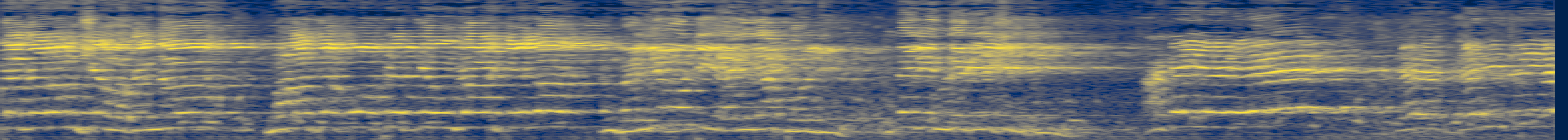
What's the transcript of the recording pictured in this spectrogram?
त्या गरमशा होत्यानं मला त्या कोपऱ्यात घेऊन गाड केलं आणि भल्ली मोठी यादी दाखवली दलिंदर रेषेची. अगं येडे, द- दरिद्र या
